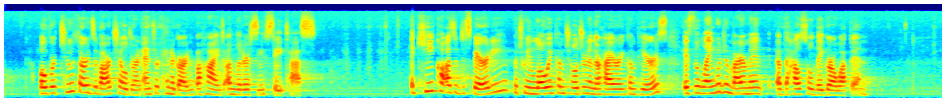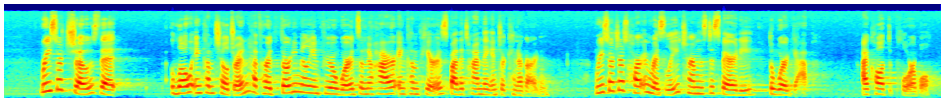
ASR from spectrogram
Over two thirds of our children enter kindergarten behind on literacy state tests. A key cause of disparity between low income children and their higher income peers is the language environment of the household they grow up in. Research shows that Low-income children have heard 30 million fewer words than their higher-income peers by the time they enter kindergarten. Researchers Hart and Risley term this disparity the word gap. I call it deplorable.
